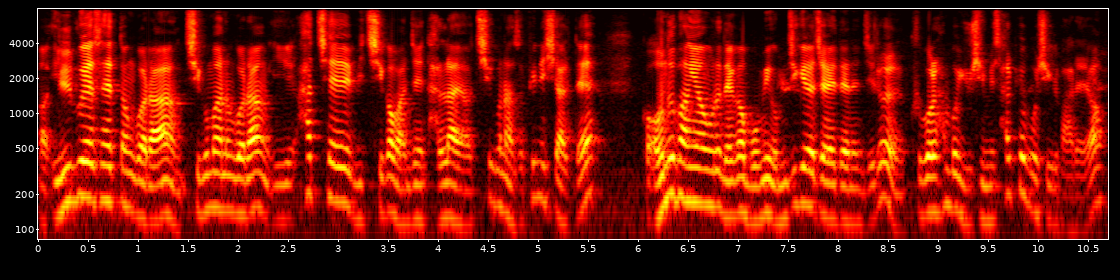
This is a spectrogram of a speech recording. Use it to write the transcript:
어, 일부에서 했던 거랑 지금 하는 거랑 이 하체 위치가 완전히 달라요. 치고 나서 피니시 할 때. 그 어느 방향으로 내가 몸이 움직여져야 되는지를 그걸 한번 유심히 살펴보시길 바래요.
